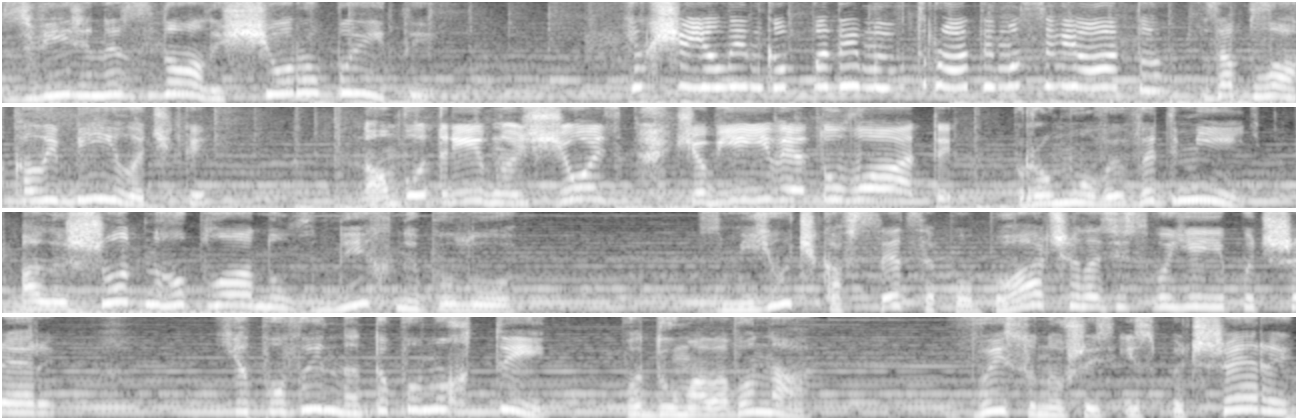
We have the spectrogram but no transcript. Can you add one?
Звірі не знали, що робити. Якщо ялинка впаде, ми втратимо свято, заплакали білочки. Нам потрібно щось, щоб її врятувати, промовив ведмідь, але жодного плану в них не було. Зміючка все це побачила зі своєї печери. Я повинна допомогти, подумала вона. Висунувшись із печери,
